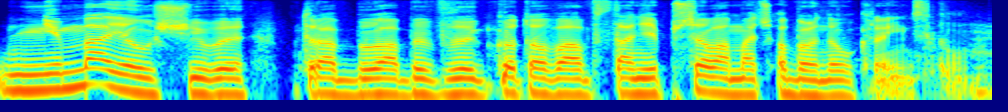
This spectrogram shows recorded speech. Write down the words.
nie mają siły, która byłaby gotowa w stanie przełamać obronę ukraińską.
